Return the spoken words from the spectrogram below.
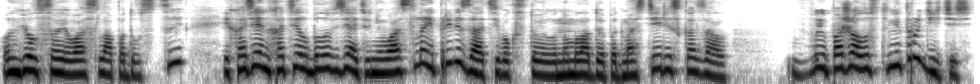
Он вел своего осла под узцы, и хозяин хотел было взять у него осла и привязать его к стойлу, но молодой подмастерье сказал, «Вы, пожалуйста, не трудитесь.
